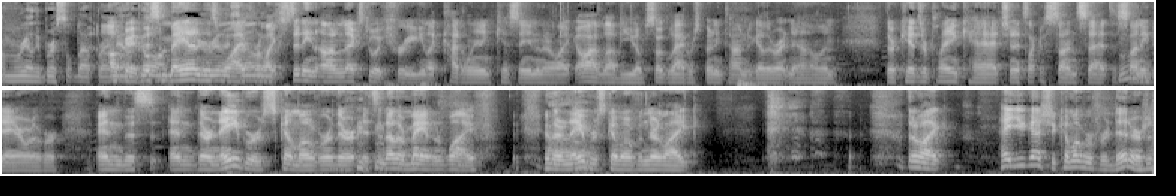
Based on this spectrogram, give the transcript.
I'm really bristled up right now. Okay, this on. man and You're his really wife are like this. sitting on next to a tree, like cuddling and kissing, and they're like, "Oh, I love you. I'm so glad we're spending time together right now." And their kids are playing catch, and it's like a sunset, it's a sunny mm. day or whatever. And this and their neighbors come over. They're it's another man and wife, and their Oh. neighbors come over, and they're like, they're like. Hey, you guys should come over for dinner.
